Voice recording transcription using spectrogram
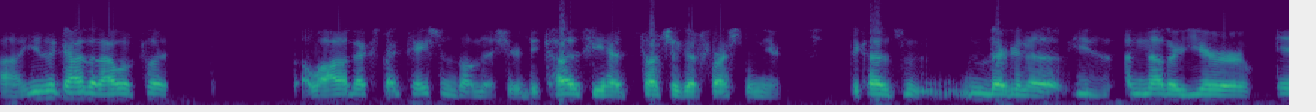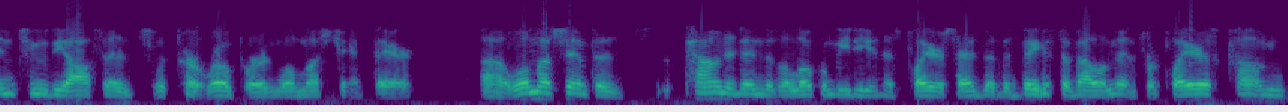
Uh, he's a guy that I would put a lot of expectations on this year because he had such a good freshman year. Because they're gonna, he's another year into the offense with Kurt Roper and Will Muschamp there. Uh, Will Muschamp has pounded into the local media and his players' heads that the biggest development for players comes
